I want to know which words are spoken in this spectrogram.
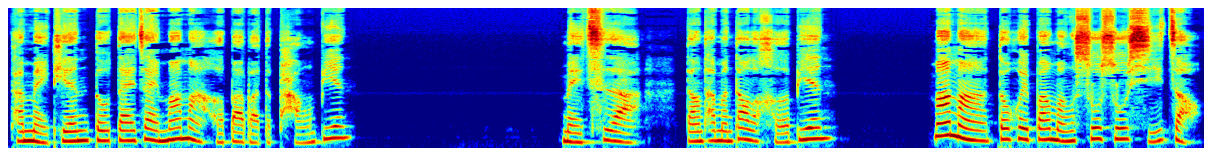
他每天都待在妈妈和爸爸的旁边。每次啊，当他们到了河边，妈妈都会帮忙苏苏洗澡，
